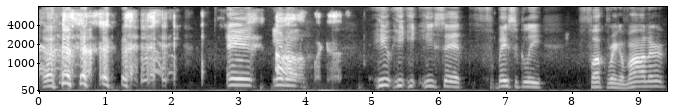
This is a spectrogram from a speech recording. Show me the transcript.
and you know oh god. he he he, he said f- basically fuck Ring of Honor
